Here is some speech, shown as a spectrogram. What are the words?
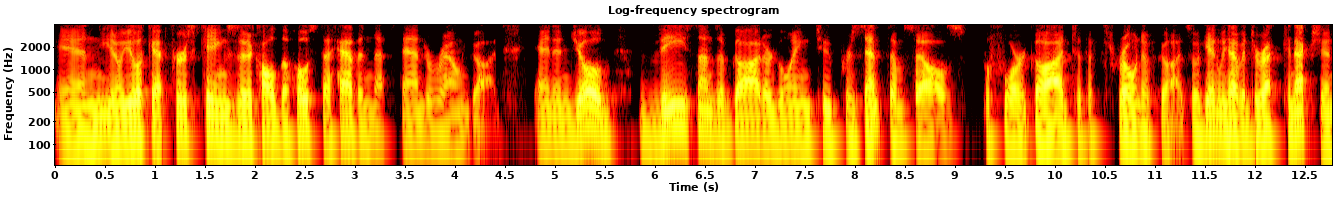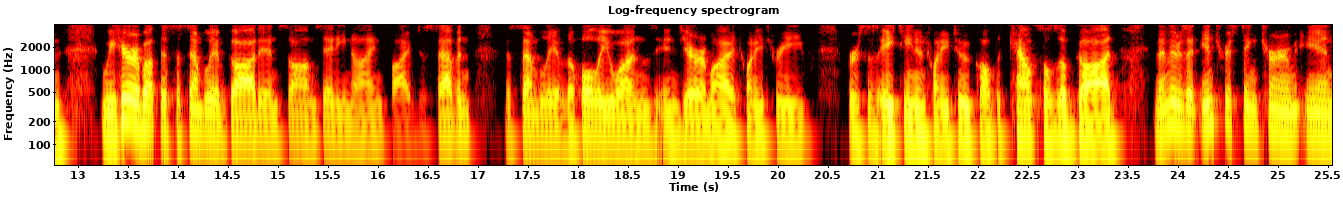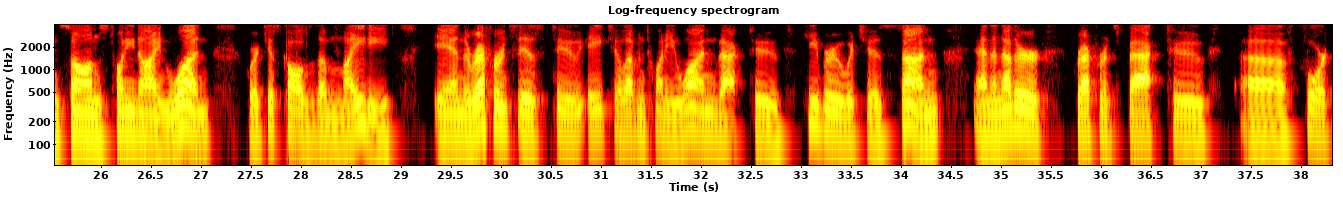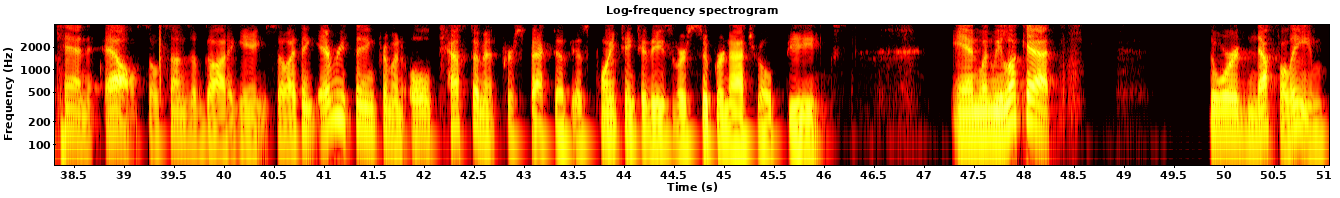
And you know, you look at First Kings, they're called the host of heaven that stand around God. And in Job, these sons of God are going to present themselves before God to the throne of God. So again, we have a direct connection. We hear about this assembly of God in Psalms 89, 5 to 7, assembly of the holy ones in Jeremiah 23, verses 18 and 22, called the councils of God. And then there's an interesting term in Psalms 29, 1, where it just calls the mighty. And the reference is to H1121 back to Hebrew, which is son, and another reference back to uh, 410L, so sons of God again. So I think everything from an Old Testament perspective is pointing to these were supernatural beings. And when we look at the word Nephilim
